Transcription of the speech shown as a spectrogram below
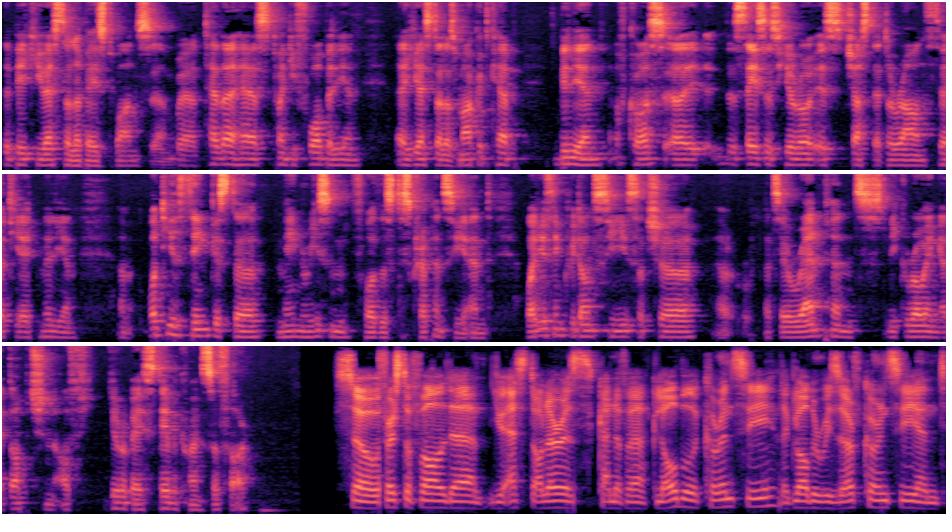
the big US dollar based ones, um, where Tether has 24 billion uh, US dollars market cap. Billion, of course. Uh, the Stasis Euro is just at around 38 million. Um, what do you think is the main reason for this discrepancy? And why do you think we don't see such a, a let's say, rampantly growing adoption of euro based stablecoins so far? So, first of all, the US dollar is kind of a global currency, the global reserve currency, and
